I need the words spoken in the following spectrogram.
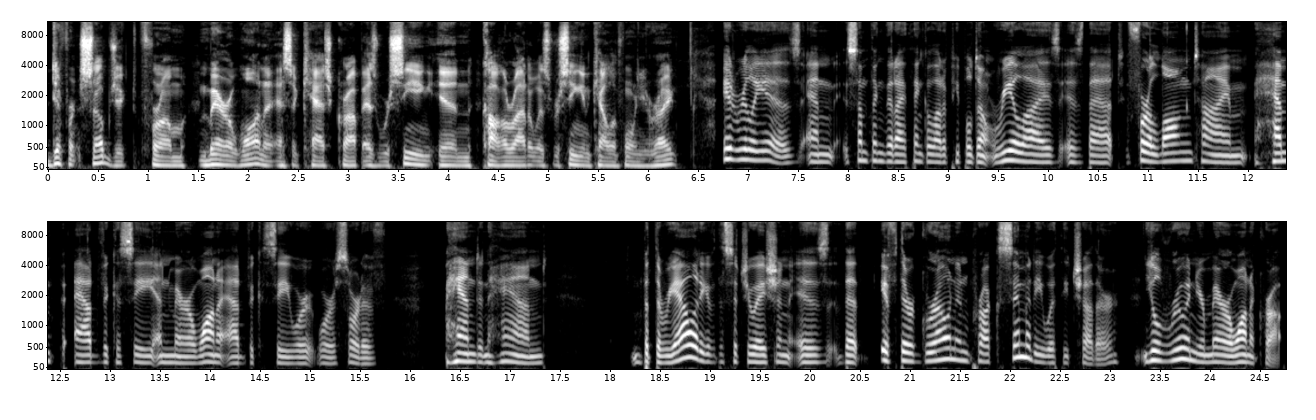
different subject from marijuana as a cash crop, as we're seeing in Colorado, as we're seeing in California, right? It really is. And something that I think a lot of people don't realize is that for a long time, hemp advocacy and marijuana advocacy were, were sort of hand in hand. But the reality of the situation is that if they're grown in proximity with each other, you'll ruin your marijuana crop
